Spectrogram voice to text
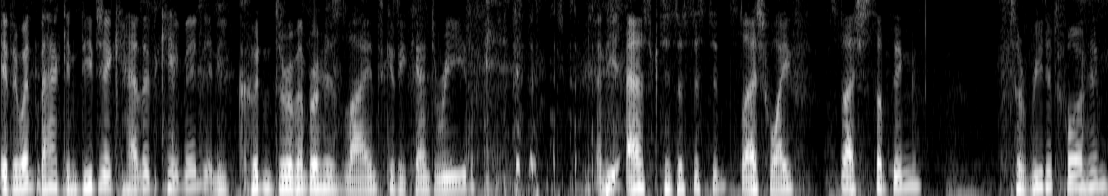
it went back and DJ Khaled came in and he couldn't remember his lines because he can't read. and he asked his assistant slash wife slash something to read it for him.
